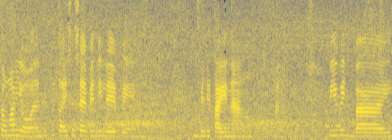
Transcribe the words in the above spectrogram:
So ngayon, dito tayo sa 7-Eleven. Bili tayo ng ano, we will buy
